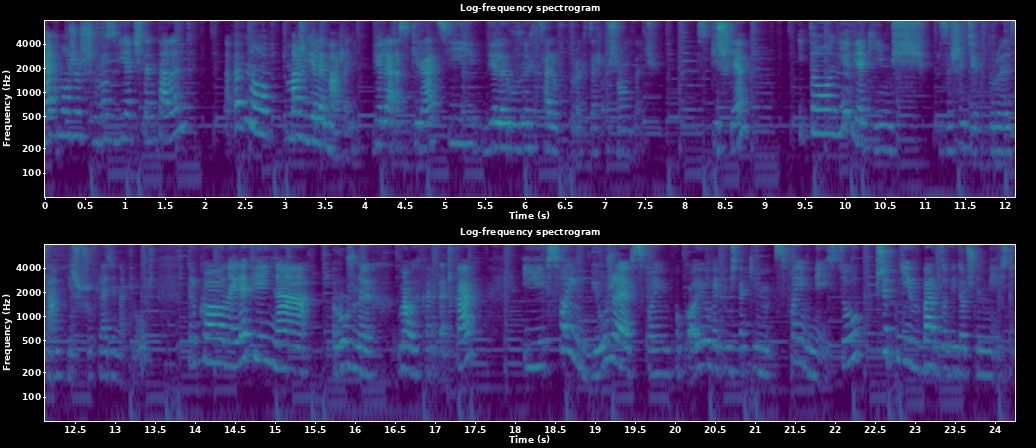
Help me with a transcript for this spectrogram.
Jak możesz rozwijać ten talent? Na pewno masz wiele marzeń, wiele aspiracji, wiele różnych celów, które chcesz osiągnąć. Spisz je i to nie w jakimś zeszycie, który zamkniesz w szufladzie na klucz, tylko najlepiej na różnych małych karteczkach i w swoim biurze, w swoim pokoju, w jakimś takim swoim miejscu, przypnij w bardzo widocznym miejscu.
